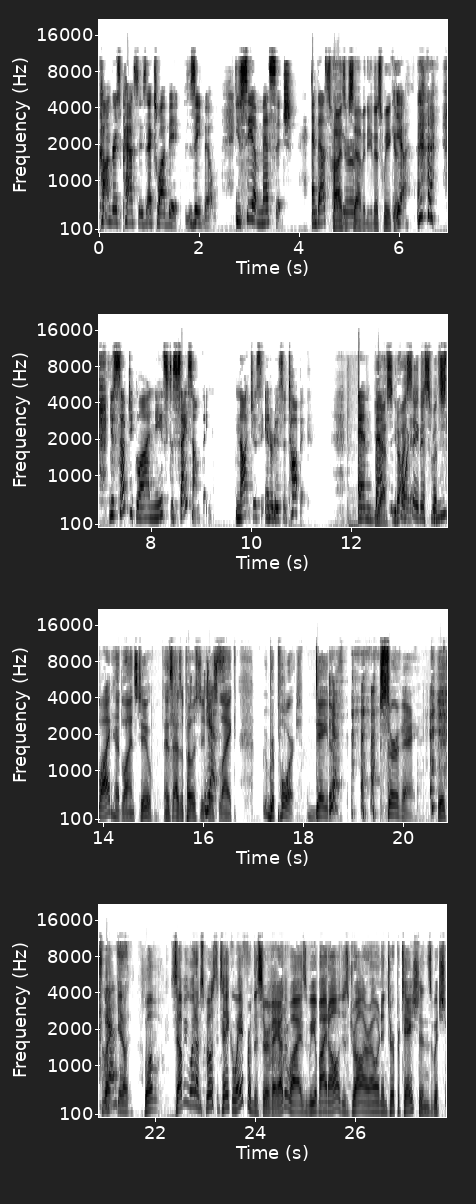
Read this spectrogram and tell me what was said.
Congress passes XYZ bill. You see a message. And that's what highs of 70 this weekend. Yeah. your subject line needs to say something, not just introduce a topic. And yes, you know, I say this with mm-hmm. slide headlines too, as as opposed to just yes. like report, data, yes. survey. It's like yes. you know, well, tell me what I'm supposed to take away from the survey. Otherwise, we might all just draw our own interpretations. Which,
